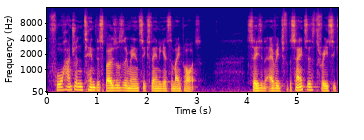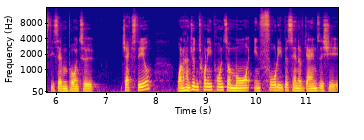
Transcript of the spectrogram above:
410 disposals in round 16 against the Magpies. Season average for the Saints is 367.2. Jack Steele, 120 points or more in 40% of games this year.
